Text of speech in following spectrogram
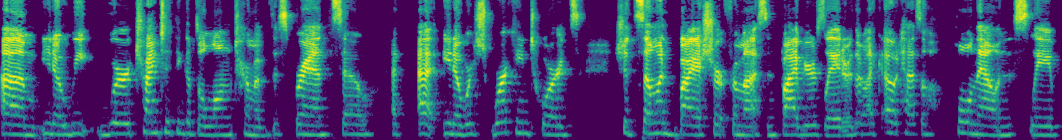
um, you know we we're trying to think of the long term of this brand. So at, at, you know we're working towards should someone buy a shirt from us and five years later they're like oh it has a hole now in the sleeve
